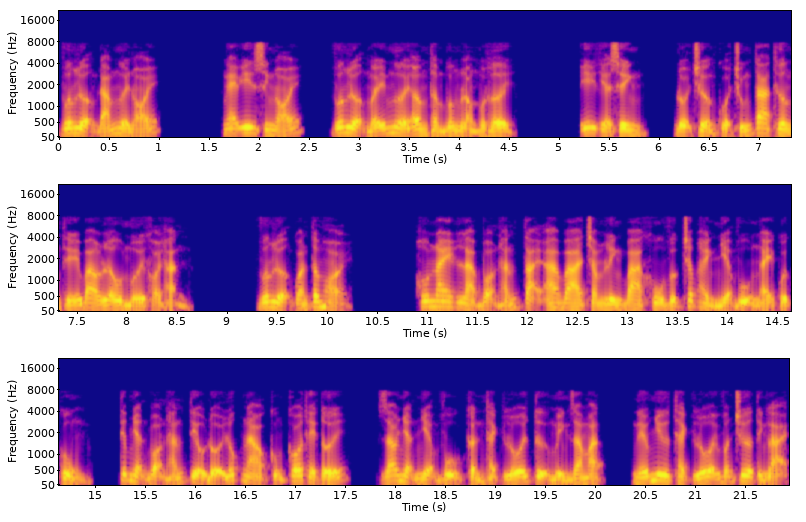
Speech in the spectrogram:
vương lượng đám người nói. Nghe y sinh nói, vương lượng mấy người âm thầm buông lỏng một hơi. Y thìa sinh, đội trưởng của chúng ta thương thế bao lâu mới khỏi hẳn? Vương lượng quan tâm hỏi. Hôm nay là bọn hắn tại A303 khu vực chấp hành nhiệm vụ ngày cuối cùng, tiếp nhận bọn hắn tiểu đội lúc nào cũng có thể tới, giao nhận nhiệm vụ cần thạch lỗi tự mình ra mặt, nếu như thạch lỗi vẫn chưa tỉnh lại,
